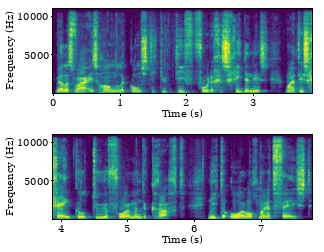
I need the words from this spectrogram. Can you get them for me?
Weliswaar is handelen constitutief voor de geschiedenis, maar het is geen cultuurvormende kracht. Niet de oorlog, maar het feest.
